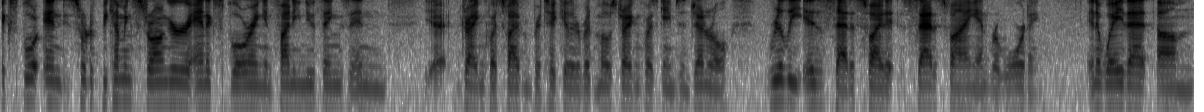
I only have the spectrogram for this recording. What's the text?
explore and sort of becoming stronger and exploring and finding new things in uh, Dragon Quest V in particular, but most Dragon Quest games in general, really is satisfied, satisfying and rewarding in a way that um,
